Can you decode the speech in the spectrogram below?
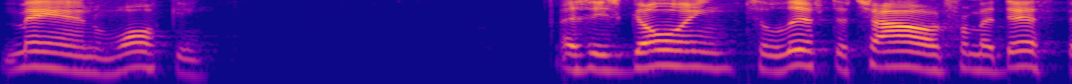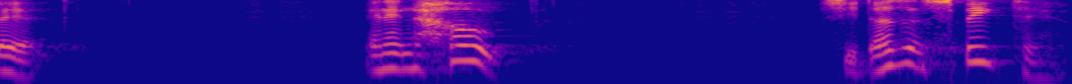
man walking as he's going to lift a child from a deathbed. And in hope, she doesn't speak to him,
